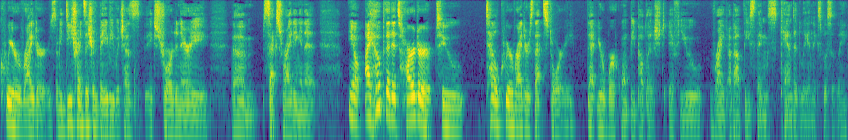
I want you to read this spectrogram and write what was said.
queer writers. I mean, Detransition Baby, which has extraordinary um, sex writing in it. You know, I hope that it's harder to tell queer writers that story that your work won't be published if you write about these things candidly and explicitly.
